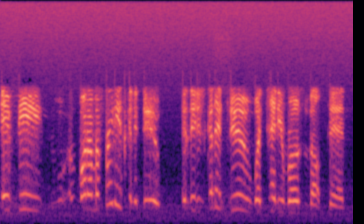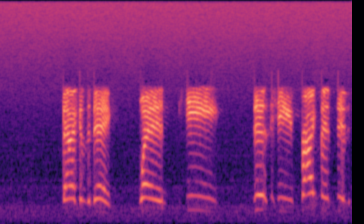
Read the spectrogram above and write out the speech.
if he. What I'm afraid he's going to do is that he's going to do what Teddy Roosevelt did back in the day when he did he fragmented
